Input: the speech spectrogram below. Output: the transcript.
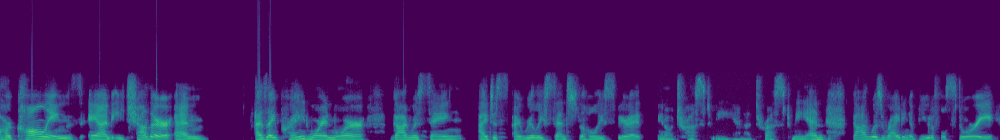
our callings and each other. And as I prayed more and more, God was saying, I just, I really sensed the Holy Spirit, you know, trust me and trust me. And God was writing a beautiful story.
